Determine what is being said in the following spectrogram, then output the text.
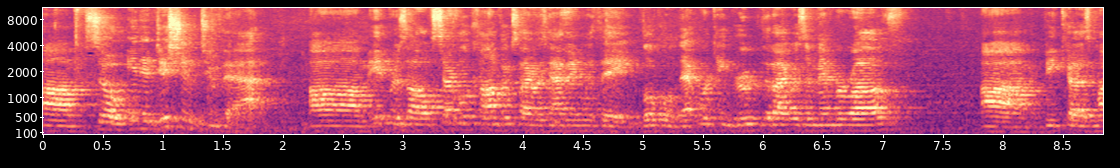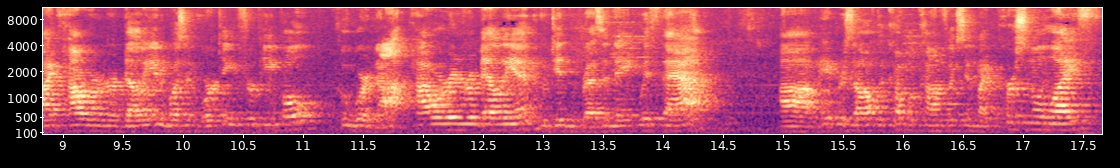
Um, so in addition to that, um, it resolved several conflicts I was having with a local networking group that I was a member of um, because my power and rebellion wasn't working for people who were not power and rebellion, who didn't resonate with that. Um, it resolved a couple conflicts in my personal life,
